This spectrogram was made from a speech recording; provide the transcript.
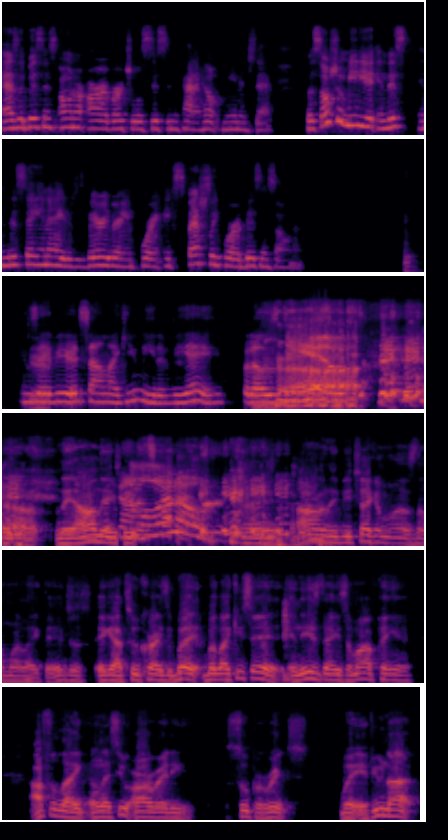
as a business owner or a virtual assistant to kind of help manage that. But social media in this in this day and age is very, very important, especially for a business owner. Xavier, it sound like you need a VA for those DMs. uh, I don't even be, I don't really be checking mines no more like that. It just it got too crazy. But but like you said, in these days, in my opinion, I feel like unless you already super rich, but if you're not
